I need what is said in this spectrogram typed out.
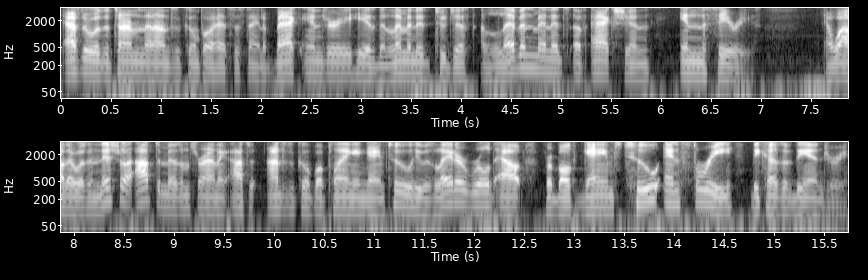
After it was determined that Antetokounmpo had sustained a back injury, he has been limited to just 11 minutes of action in the series. And while there was initial optimism surrounding Ante- Antetokounmpo playing in Game 2, he was later ruled out for both Games 2 and 3 because of the injury.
